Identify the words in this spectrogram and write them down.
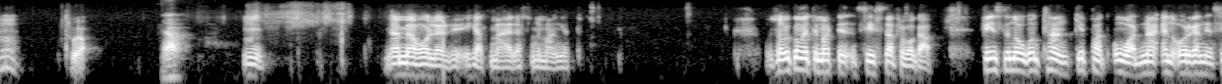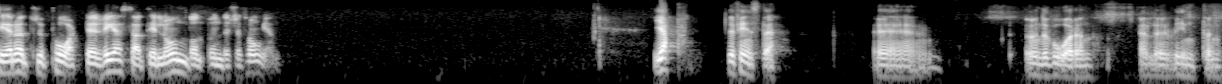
Mm. Tror jag. Ja. Mm. Ja, men jag håller helt med resonemanget. Och så har vi kommit till Martins sista fråga. Finns det någon tanke på att ordna en organiserad supporterresa till London under säsongen? Japp, det finns det. Eh, under våren eller vintern,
